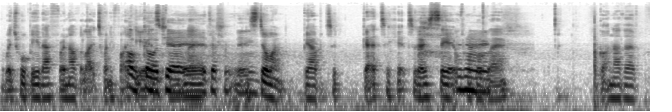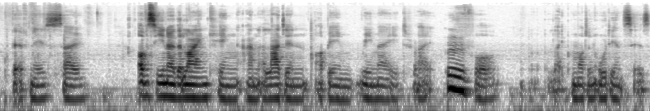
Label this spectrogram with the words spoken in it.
which will be there for another like 25 Oh years. Oh, God, yeah, yeah, definitely. Still won't be able to get a ticket to go see it probably. I've got another bit of news. So, obviously, you know, The Lion King and Aladdin are being remade, right, Mm. for like modern audiences.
